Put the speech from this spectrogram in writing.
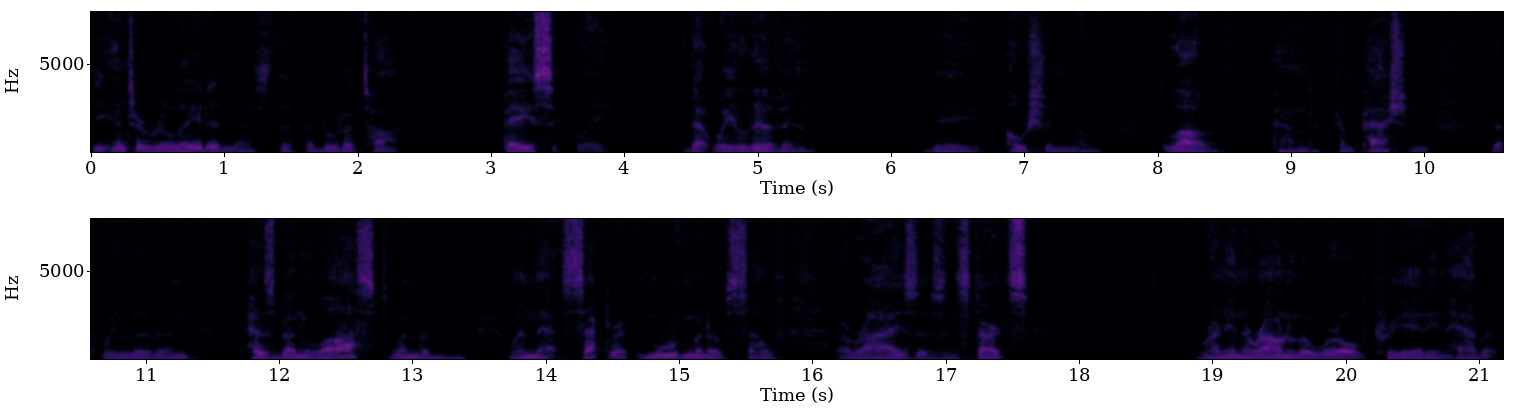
the interrelatedness that the Buddha taught basically that we live in, the ocean of love and compassion that we live in has been lost when, the, when that separate movement of self arises and starts running around in the world creating havoc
